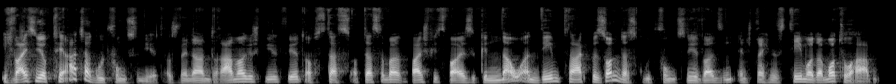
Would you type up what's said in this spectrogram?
Ich weiß nicht, ob Theater gut funktioniert. Also wenn da ein Drama gespielt wird, ob das, ob das aber beispielsweise genau an dem Tag besonders gut funktioniert, weil sie ein entsprechendes Thema oder Motto haben.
